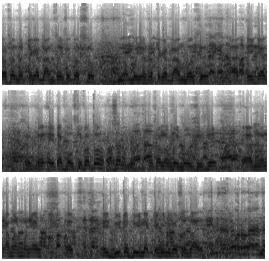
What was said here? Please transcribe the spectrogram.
দশ হাজার টাকা দাম চাইছে দর্শক নব্বই হাজার টাকা দাম বলছে। আর এইটা এটা বলছে কত? পঁচানব্বই। বলতেছে। আহ, মানে আমার মনে হয় এই দুইটা দুই লাখ টাকা হলে বেচা যায়। কোনো কারণে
